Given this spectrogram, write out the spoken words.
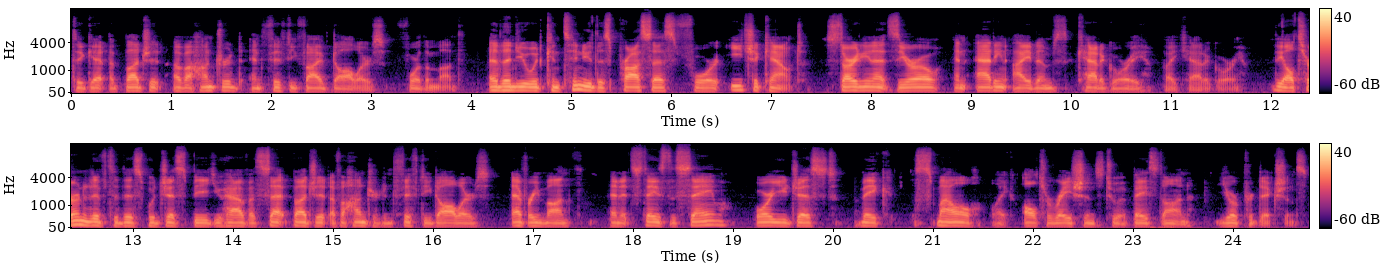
to get a budget of $155 for the month. And then you would continue this process for each account, starting at zero and adding items category by category. The alternative to this would just be you have a set budget of $150 every month and it stays the same, or you just make small like alterations to it based on your predictions.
